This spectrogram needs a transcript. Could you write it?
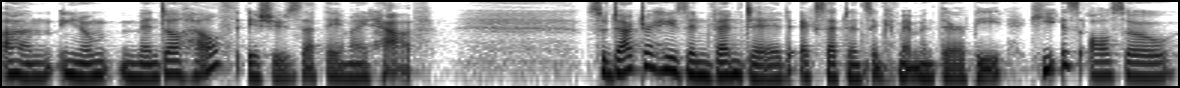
um, you know mental health issues that they might have. So dr hayes invented acceptance and commitment therapy. He is also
